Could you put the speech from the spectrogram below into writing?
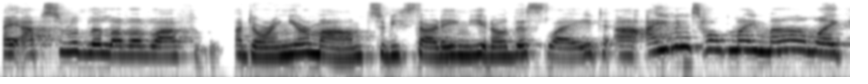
I absolutely love, love, love adoring your mom to be starting, you know, this late. Uh, I even told my mom like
